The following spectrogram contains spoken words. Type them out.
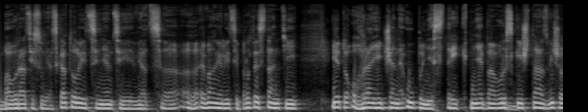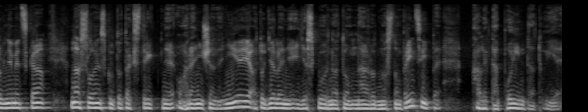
Bavoráci sú viac katolíci, Nemci viac e, evangelíci, protestanti. Je to ohraničené úplne striktne bavorský štát, zvyšok Nemecka. Na Slovensku to tak striktne ohraničené nie je a to delenie ide skôr na tom národnostnom princípe. Ale tá pointa tu je.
